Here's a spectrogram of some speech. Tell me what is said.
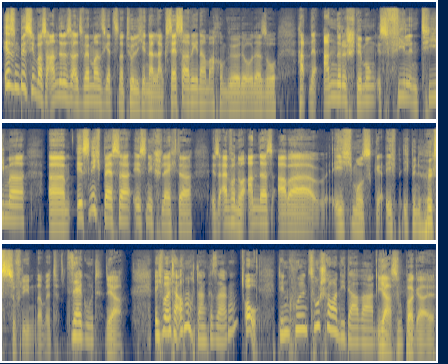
Ist ein bisschen was anderes, als wenn man es jetzt natürlich in der Lanxess Arena machen würde oder so. Hat eine andere Stimmung, ist viel intimer, ähm, ist nicht besser, ist nicht schlechter, ist einfach nur anders, aber ich muss, ich, ich bin höchst zufrieden damit. Sehr gut. Ja. Ich wollte auch noch Danke sagen. Oh, Den coolen Zuschauern, die da waren. ja, super geil.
